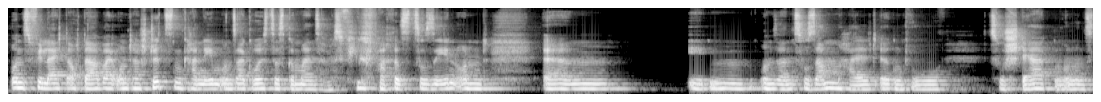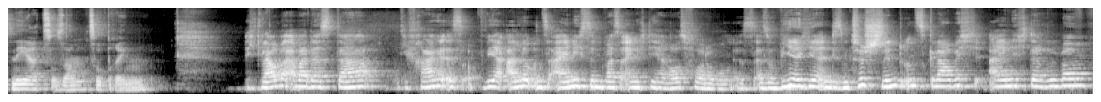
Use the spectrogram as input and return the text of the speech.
uns vielleicht auch dabei unterstützen kann, eben unser größtes gemeinsames Vielfaches zu sehen und ähm, eben unseren Zusammenhalt irgendwo zu stärken und uns näher zusammenzubringen. Ich glaube aber, dass da die Frage ist, ob wir alle uns einig sind, was eigentlich die Herausforderung ist. Also wir hier in diesem Tisch sind uns, glaube ich, einig darüber.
